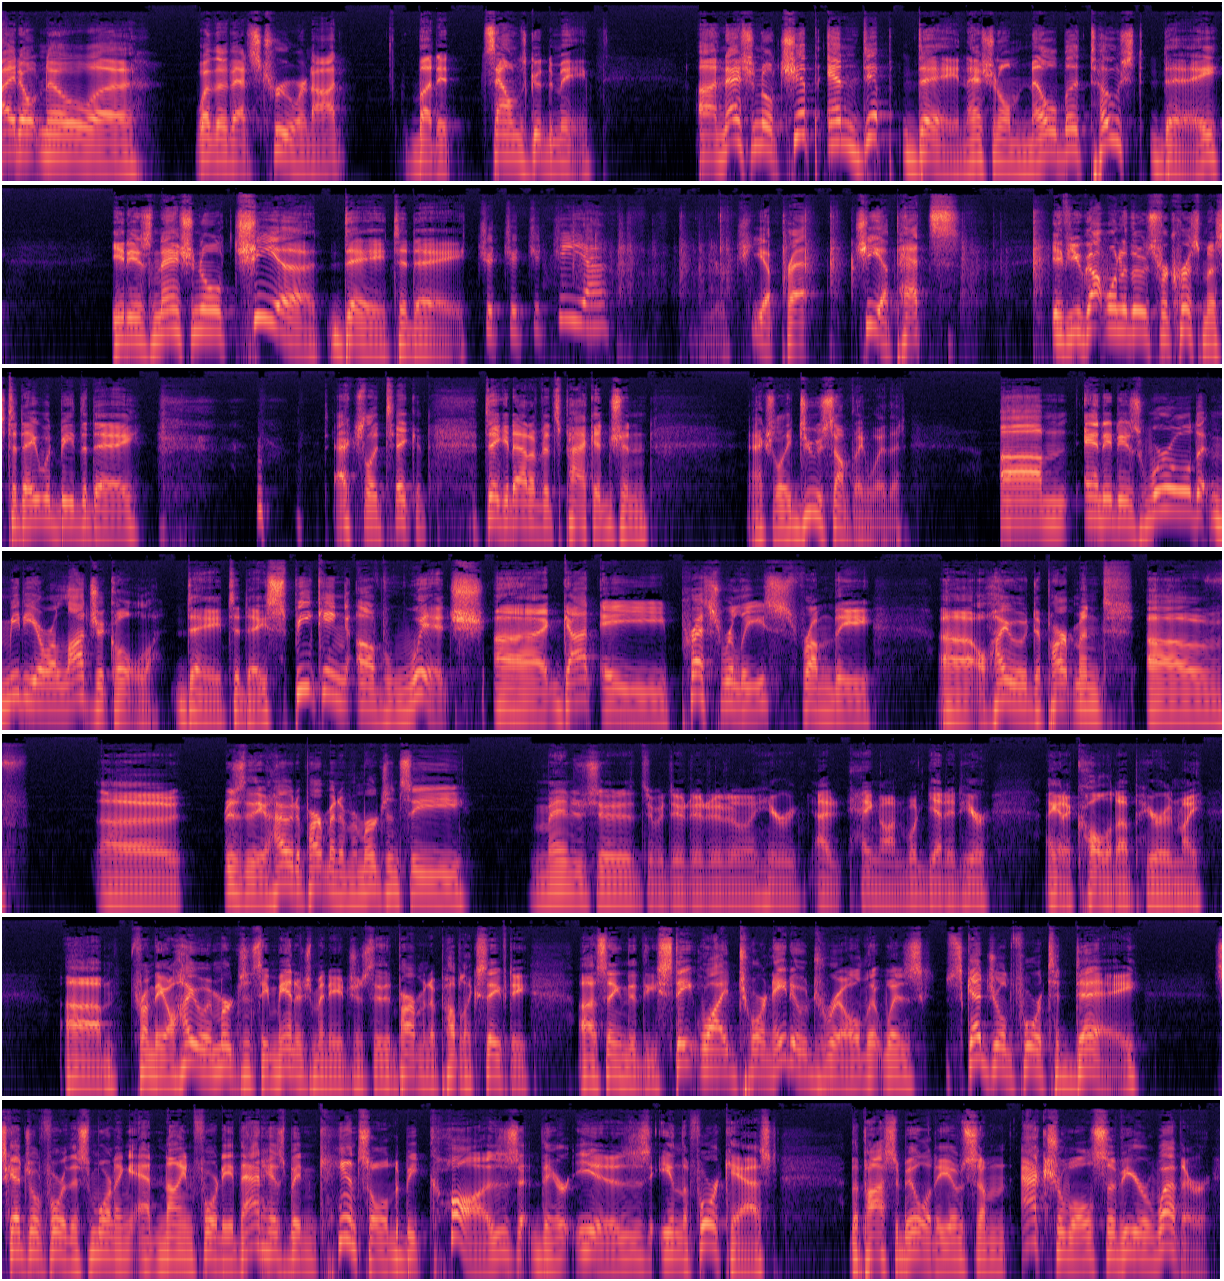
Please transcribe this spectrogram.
I don't know uh, whether that's true or not, but it sounds good to me. Uh, National Chip and Dip Day, National Melba Toast Day, it is National Chia Day today. Chia. Your chia, pet, chia pets. If you got one of those for Christmas, today would be the day. actually take it take it out of its package and actually do something with it. Um, and it is World Meteorological Day today. Speaking of which, uh, got a press release from the uh, Ohio Department of uh, is the Ohio Department of Emergency Management here. I, hang on, we'll get it here. I got to call it up here in my um, from the Ohio Emergency Management Agency, the Department of Public Safety, uh, saying that the statewide tornado drill that was scheduled for today, scheduled for this morning at 9:40, that has been canceled because there is in the forecast the possibility of some actual severe weather.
